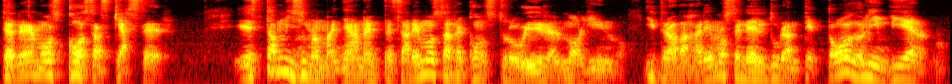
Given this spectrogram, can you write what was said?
Tenemos cosas que hacer. Esta misma mañana empezaremos a reconstruir el molino y trabajaremos en él durante todo el invierno,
